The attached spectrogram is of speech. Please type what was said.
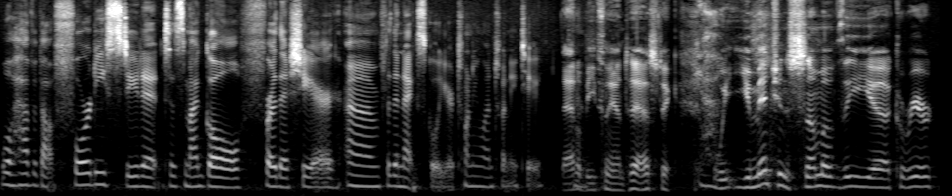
we'll have about 40 students as my goal for this year, um, for the next school year, 21, 22. That'll be fantastic. Yeah. We, you mentioned some of the uh, career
